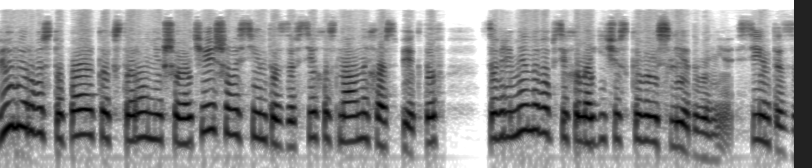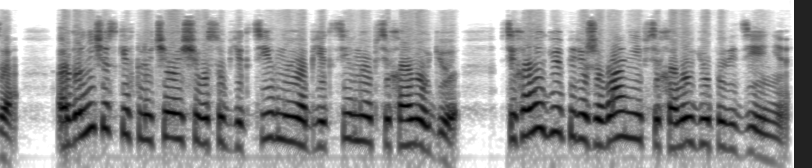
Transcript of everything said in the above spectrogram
Бюллер выступает как сторонник широчайшего синтеза всех основных аспектов современного психологического исследования, синтеза органически включающего субъективную и объективную психологию, психологию переживаний и психологию поведения,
